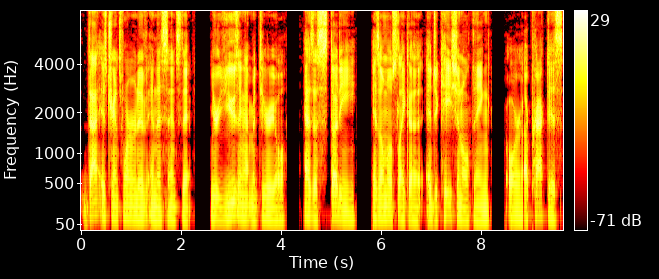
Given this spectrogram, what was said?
that is transformative in the sense that you're using that material as a study, as almost like a educational thing or a practice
